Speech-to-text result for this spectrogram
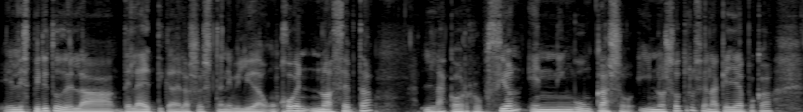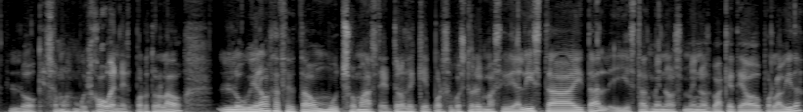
el espíritu de la, de la ética, de la sostenibilidad. Un joven no acepta la corrupción en ningún caso. Y nosotros en aquella época, lo que somos muy jóvenes, por otro lado, lo hubiéramos aceptado mucho más, dentro de que por supuesto eres más idealista y tal, y estás menos, menos baqueteado por la vida,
